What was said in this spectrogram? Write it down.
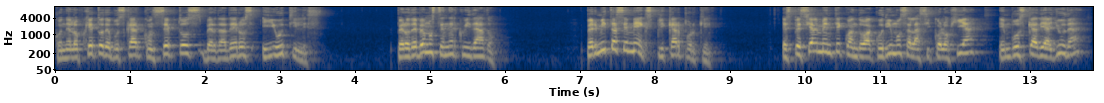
con el objeto de buscar conceptos verdaderos y útiles. Pero debemos tener cuidado. Permítaseme explicar por qué. Especialmente cuando acudimos a la psicología en busca de ayuda,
